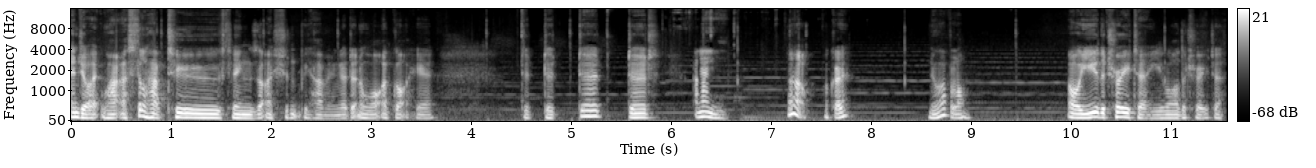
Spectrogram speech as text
Enjoy. Wow, I still have two things that I shouldn't be having. I don't know what I've got here. Oh, okay. New Avalon. Oh, you the traitor? You are the traitor.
